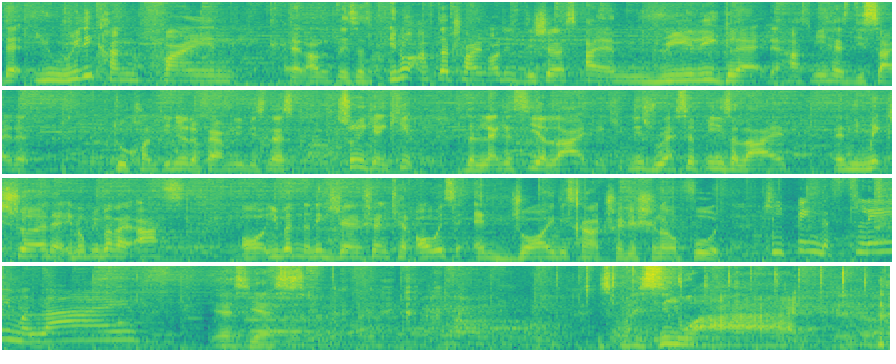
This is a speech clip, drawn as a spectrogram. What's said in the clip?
that you really can't find at other places. You know, after trying all these dishes, I am really glad that Hasmi has decided to continue the family business so he can keep the legacy alive, and keep these recipes alive, and he makes sure that you know people like us or even the next generation can always enjoy this kind of traditional food. Keeping the flame alive. Yes, yes. Spicy what?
